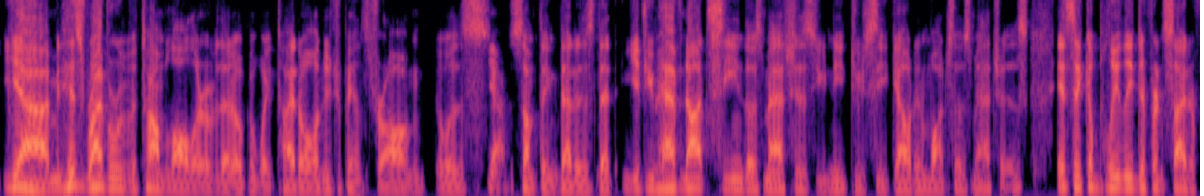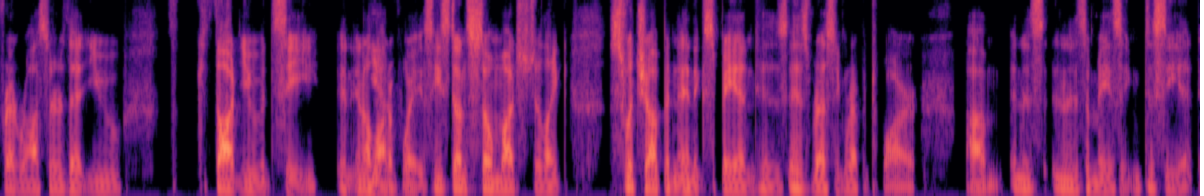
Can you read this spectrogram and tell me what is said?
Yeah, I mean his rivalry with Tom Lawlor over that open weight title on New Japan Strong, it was yeah. something that is that if you have not seen those matches, you need to seek out and watch those matches. It's a completely different side of Fred Rosser that you thought you would see in, in a yeah. lot of ways. He's done so much to like switch up and, and expand his his wrestling repertoire. Um, and it's and it's amazing to see it.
